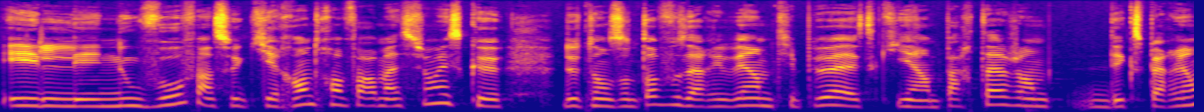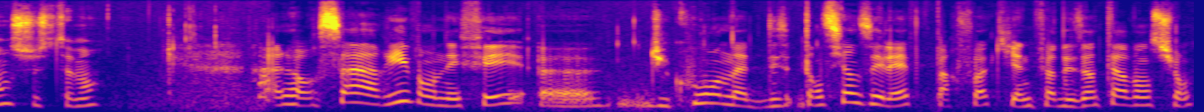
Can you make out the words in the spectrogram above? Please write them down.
et les nouveaux, enfin ceux qui rentrent en formation? Est-ce que de temps en temps vous arrivez un petit peu à ce qu'il y ait un partage d'expérience justement? Alors ça arrive en effet. Euh, du coup, on a d'anciens élèves parfois qui viennent faire des interventions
